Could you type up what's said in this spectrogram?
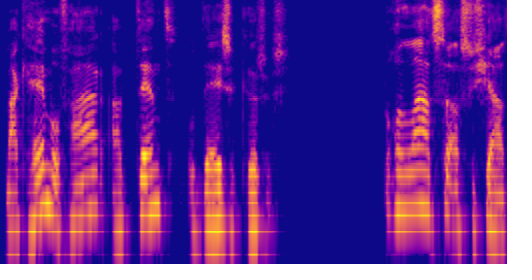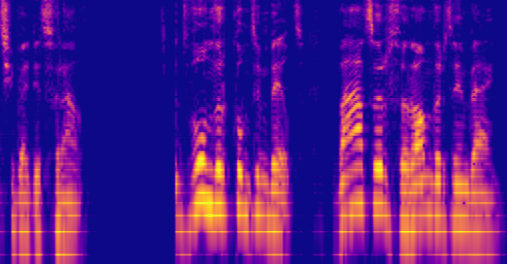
maak hem of haar attent op deze cursus. Nog een laatste associatie bij dit verhaal. Het wonder komt in beeld. Water verandert in wijn.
